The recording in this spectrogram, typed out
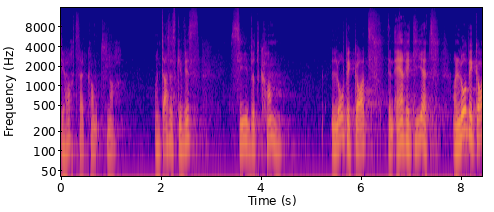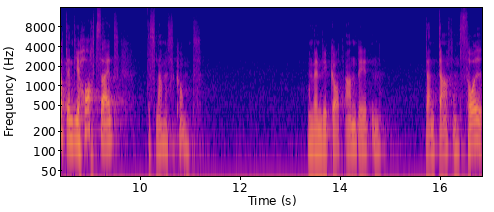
die Hochzeit kommt noch. Und das ist gewiss, sie wird kommen. Lobe Gott, denn er regiert. Und lobe Gott, denn die Hochzeit des Lammes kommt. Und wenn wir Gott anbeten, dann darf und soll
